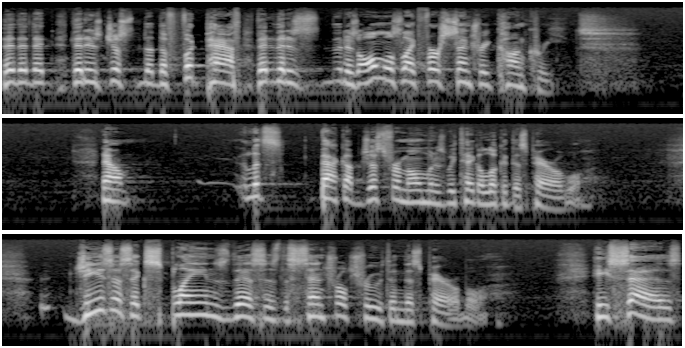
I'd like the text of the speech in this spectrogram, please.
that, that, that, that is just the, the footpath that, that, is, that is almost like first century concrete. Now, let's back up just for a moment as we take a look at this parable. Jesus explains this as the central truth in this parable he says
